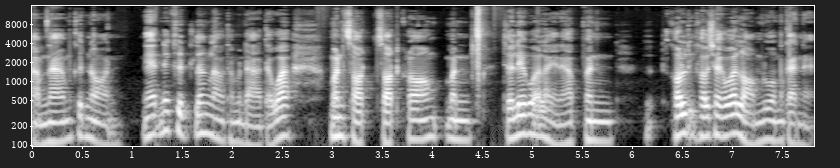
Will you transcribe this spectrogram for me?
อาบน้ำขึ้นนอนเนี่ยนี่คือเรื่องราวธรรมดา แต่ว่ามันสอดสอดคล้องมันจะเรียกว่าอะไรนะครับ มันเขาเขาใช้คำว่าหลอมรวมกันนะ่ย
